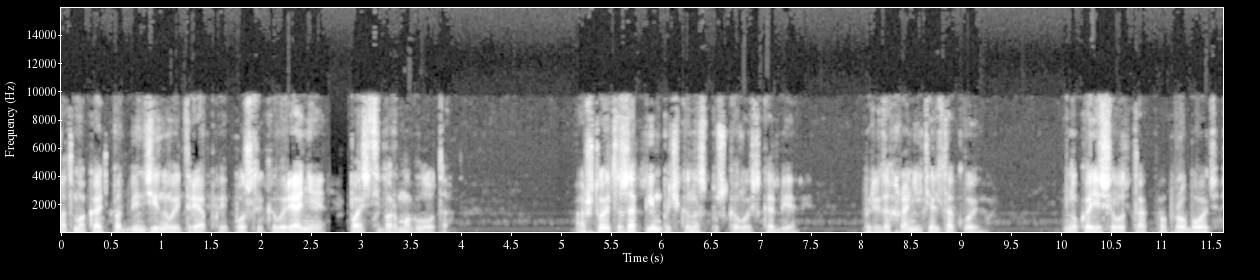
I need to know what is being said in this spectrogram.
отмокать под бензиновой тряпкой после ковыряния в пасти бармаглота. А что это за пимпочка на спусковой скобе? Предохранитель такой? Ну-ка, если вот так попробовать.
